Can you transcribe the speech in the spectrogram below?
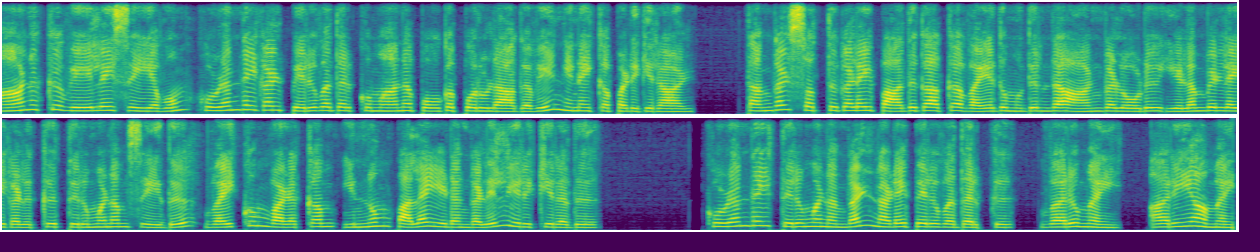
ஆணுக்கு வேலை செய்யவும் குழந்தைகள் பெறுவதற்குமான போகப்பொருளாகவே நினைக்கப்படுகிறாள். தங்கள் சொத்துக்களை பாதுகாக்க வயது முதிர்ந்த ஆண்களோடு இளம்பிள்ளைகளுக்கு திருமணம் செய்து வைக்கும் வழக்கம் இன்னும் பல இடங்களில் இருக்கிறது. குழந்தை திருமணங்கள் நடைபெறுவதற்கு வறுமை அறியாமை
